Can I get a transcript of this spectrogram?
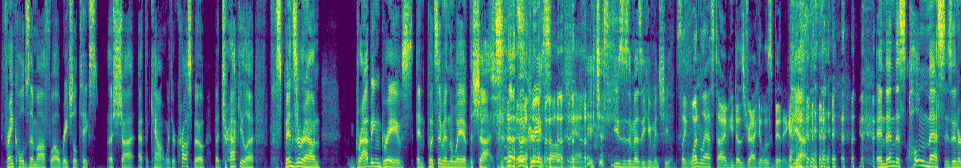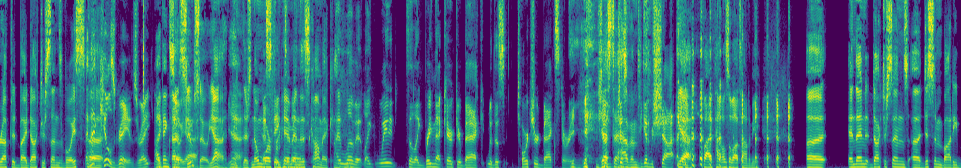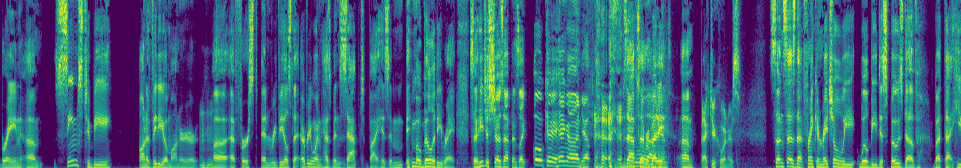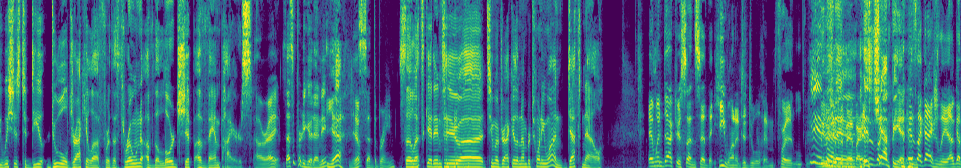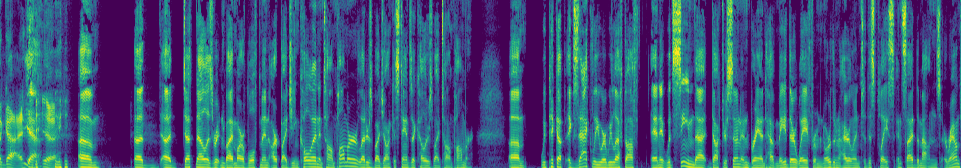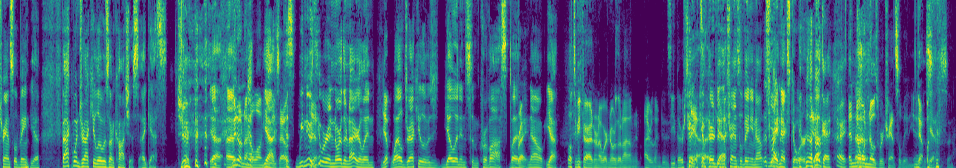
Frank holds them off while Rachel takes a shot at the Count with her crossbow, but Dracula spins around, grabbing Graves and puts him in the way of the shots. So Graves, Oh man. he just uses him as a human shield. It's like one last time he does Dracula's bidding. Yeah. and then this whole mess is interrupted by Dr. Sun's voice. And that Uh, kills Graves, right? I think so. I assume yeah. so, yeah. Yeah. There's no more from him in this comic. I love it. Like wait to like bring that character back with this tortured backstory. Just to have him to get him shot. Yeah. Five panels of autonomy. Uh, and then Dr. Sun's uh, disembodied brain um, seems to be on a video monitor Mhm. uh, at first and reveals that everyone has been zapped by his Im- immobility ray. So he just shows up and is like, okay, hang on. Yep. Zaps everybody. Um, Back to your corners. Sun says that Frank and Rachel we will be disposed of, but that he wishes to deal, duel Dracula for the throne of the lordship of vampires. All right. That's a pretty good ending. Yeah. Yep. Said the brain. So let's get into uh, Tomb of Dracula number 21, Death Knell. And when Doctor Sun said that he wanted to duel him for Yeah, leadership man, of the vampires, his it's like- champion. it's like actually, I've got a guy. Yeah. yeah. Um, uh, uh, Death Knell is written by Marv Wolfman, art by Gene Colan and Tom Palmer, letters by John Costanza, colors by Tom Palmer. Um, we pick up exactly where we left off, and it would seem that Dr. Sun and Brand have made their way from Northern Ireland to this place inside the mountains around Transylvania, back when Dracula was unconscious, I guess. Sure. Yeah, uh, we don't know how long yeah, he was out. 'cause we knew Yeah. they were in Northern Ireland Yep. while Dracula was yelling in some crevasse, but Right. now, yeah, Well, to be fair, I don't know where Northern Ireland, Ireland is either. So Yeah. compared to yeah. the Transylvania now, it's right next door. Yeah. Okay. All right. And no uh, one knows where Transylvania no. is. Yeah. So.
